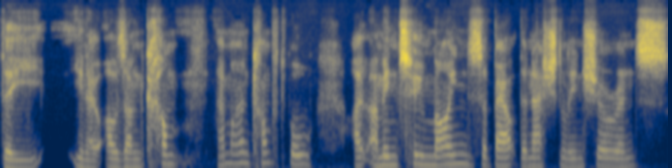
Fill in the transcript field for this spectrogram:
The you know, I was uncom. Am I uncomfortable? I, I'm in two minds about the national insurance,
